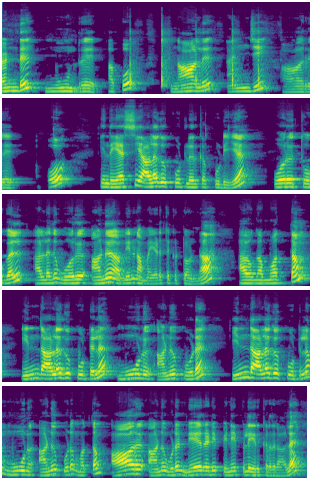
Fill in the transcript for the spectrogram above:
ரெண்டு மூன்று. அப்போது நாலு அஞ்சு ஆறு. அப்போது இந்த எஸ்சி அலகு கூட்டில் இருக்கக்கூடிய ஒரு துகள் அல்லது ஒரு அணு அப்படின்னு நம்ம எடுத்துக்கிட்டோம்னா அவங்க மொத்தம் இந்த அலகு கூட்டில் மூணு அணு கூட இந்த அலகு கூட்டில் மூணு அணு கூட மொத்தம் ஆறு அணுவுடன் நேரடி பிணைப்பில் இருக்கிறதுனால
